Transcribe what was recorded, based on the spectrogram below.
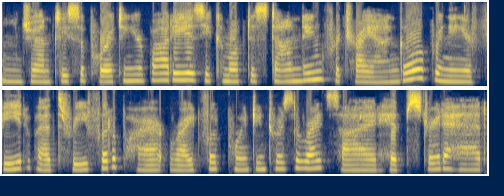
And gently supporting your body as you come up to standing for triangle, bringing your feet about three foot apart, right foot pointing towards the right side, hips straight ahead.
